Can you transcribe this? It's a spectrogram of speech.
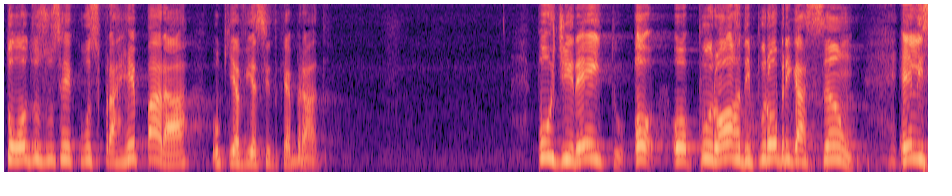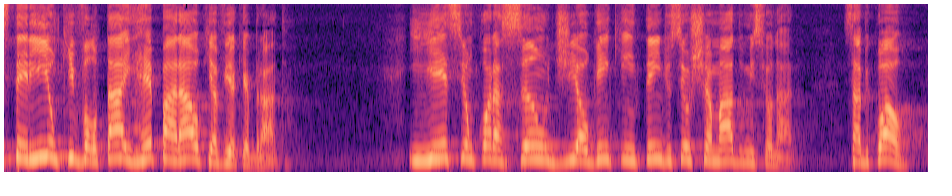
todos os recursos para reparar o que havia sido quebrado por direito, ou, ou por ordem, por obrigação, eles teriam que voltar e reparar o que havia quebrado. E esse é um coração de alguém que entende o seu chamado missionário. Sabe qual?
